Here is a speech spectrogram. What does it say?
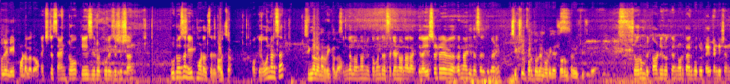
thousand eight model ಅದು. Next Santro K zero two registration two thousand eight model sir ಹೌದು sir. Okay owner sir single owner vehicle single owner ನೀವು ತಗೊಂಡ್ರೆ ಸೆಕೆಂಡ್ ಓನರ್ ಆಗ್ತೀರಾ? ಎಷ್ಟು ರನ್ ಆಗಿದೆ ಸರ್ ಇದು ಗಾಡಿ? ಸಿಕ್ಸ್ಟಿ ಫೋರ್ ತೌಸಂಡ್ ನೋಡಿದೆ ಶೋರೂಮ್ ಸರ್ವಿಸ್ ಇದೆ ಶೋರೂಮ್ ರೆಕಾರ್ಡ್ ಇರುತ್ತೆ ನೋಡ್ತಾ ಇರ್ಬೋದು ಟೈರ್ ಕಂಡೀಷನ್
